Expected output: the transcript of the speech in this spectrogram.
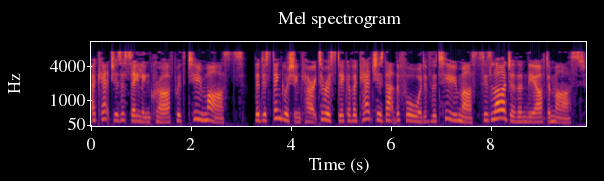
A ketch is a sailing craft with two masts. The distinguishing characteristic of a ketch is that the forward of the two masts is larger than the aftermast.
